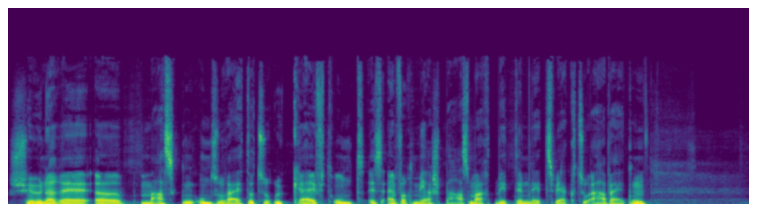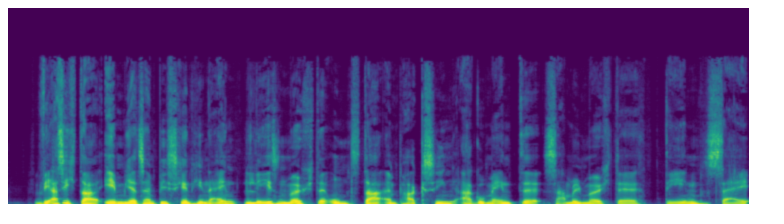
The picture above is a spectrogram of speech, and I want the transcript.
schönere äh, Masken und so weiter zurückgreift und es einfach mehr Spaß macht, mit dem Netzwerk zu arbeiten. Wer sich da eben jetzt ein bisschen hineinlesen möchte und da ein paar Xing-Argumente sammeln möchte, dem sei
